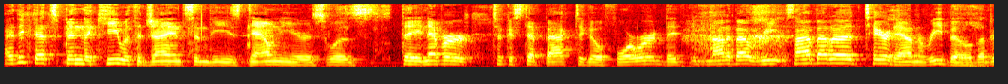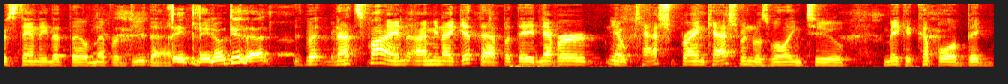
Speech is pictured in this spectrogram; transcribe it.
I think that's been the key with the Giants in these down years was they never took a step back to go forward. They it's not about re, it's not about a tear down, a rebuild. Understanding that they'll never do that. They they don't do that. But that's fine. I mean, I get that, but they never, you know, Cash Brian Cashman was willing to make a couple of big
